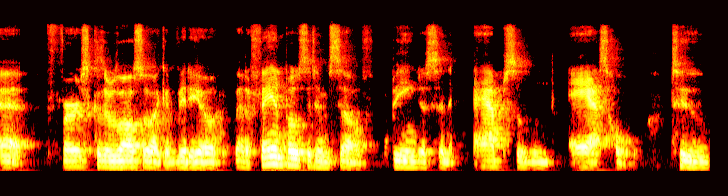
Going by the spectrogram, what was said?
at first because there was also like a video that a fan posted himself being just an absolute asshole to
